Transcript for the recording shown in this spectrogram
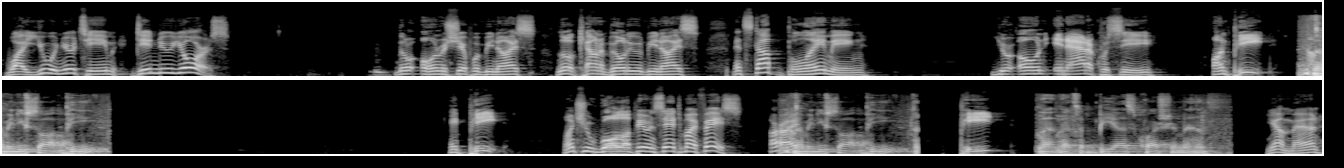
why you and your team didn't do yours. Little ownership would be nice. Little accountability would be nice. Man, stop blaming your own inadequacy on Pete. I mean, you saw Pete. Hey, Pete, why don't you roll up here and say it to my face? All right. I mean, you saw it, Pete. Pete? That, that's a BS question, man. Yeah, man.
